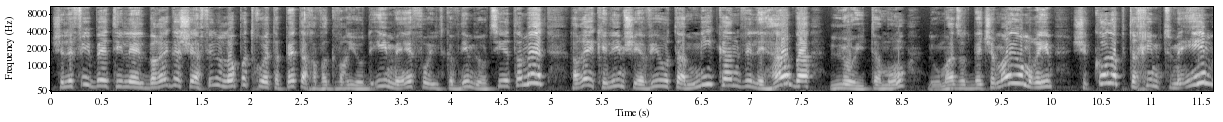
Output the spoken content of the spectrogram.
שלפי בית הלל, ברגע שאפילו לא פתחו את הפתח, אבל כבר יודעים מאיפה מתכוונים להוציא את המת, הרי כלים שיביאו אותם מכאן ולהבא לא יטמאו. לעומת זאת בית שמאי אומרים שכל הפתחים טמאים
